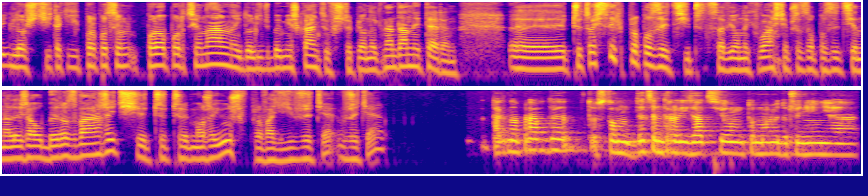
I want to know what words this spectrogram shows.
ilości takiej proporcjonalnej do liczby mieszkańców szczepionek na dany teren. Czy coś z tych propozycji przedstawionych właśnie przez opozycję należałoby rozważyć, czy, czy może już wprowadzić w życie? W życie? Tak naprawdę to z tą decentralizacją to mamy do czynienia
